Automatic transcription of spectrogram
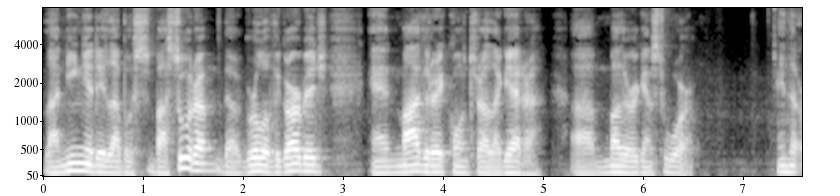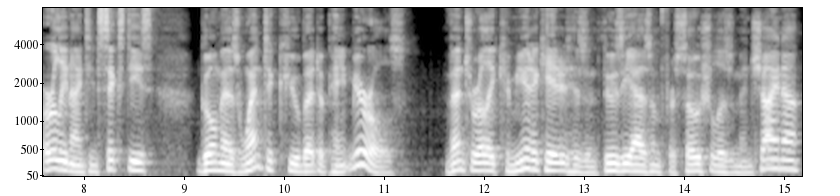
La Niña de la Basura, the Girl of the Garbage, and Madre contra la Guerra, uh, Mother Against War. In the early 1960s, Gomez went to Cuba to paint murals. Venturelli communicated his enthusiasm for socialism in China,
